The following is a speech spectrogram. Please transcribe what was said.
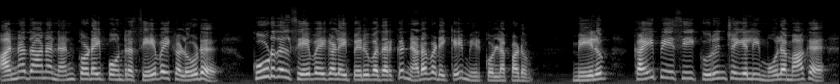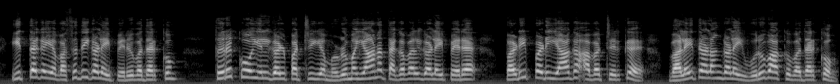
அன்னதான நன்கொடை போன்ற சேவைகளோடு கூடுதல் சேவைகளை பெறுவதற்கு நடவடிக்கை மேற்கொள்ளப்படும். மேலும் கைபேசி குறுஞ்செயலி மூலமாக இத்தகைய வசதிகளை பெறுவதற்கும் திருக்கோயில்கள் பற்றிய முழுமையான தகவல்களை பெற படிப்படியாக அவற்றிற்கு வலைதளங்களை உருவாக்குவதற்கும்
